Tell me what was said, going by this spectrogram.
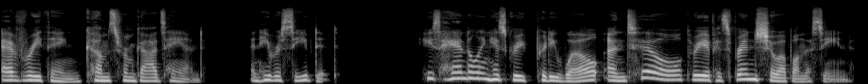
everything comes from God's hand, and he received it. He's handling his grief pretty well until three of his friends show up on the scene.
